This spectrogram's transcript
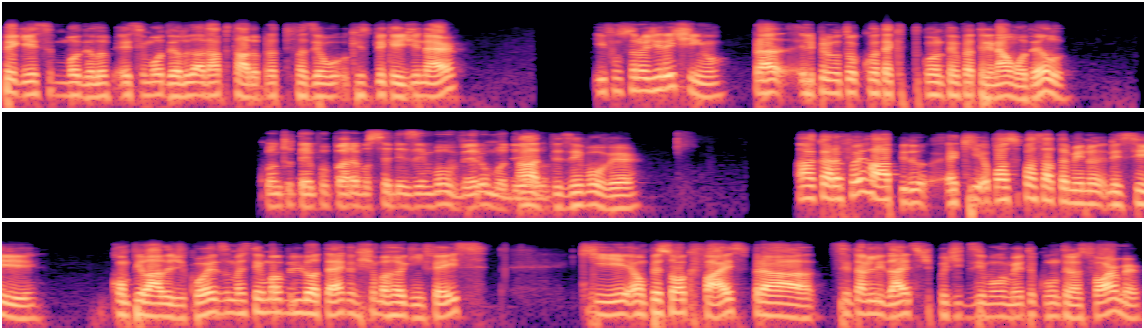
peguei esse modelo, esse modelo adaptado para fazer o, que eu expliquei de NER e funcionou direitinho. Pra, ele perguntou quanto, é que, quanto tempo para treinar o modelo? Quanto tempo para você desenvolver o modelo? Ah, desenvolver. Ah, cara, foi rápido. É que eu posso passar também nesse compilado de coisas, mas tem uma biblioteca que chama Hugging Face, que é um pessoal que faz para centralizar esse tipo de desenvolvimento com o Transformer,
